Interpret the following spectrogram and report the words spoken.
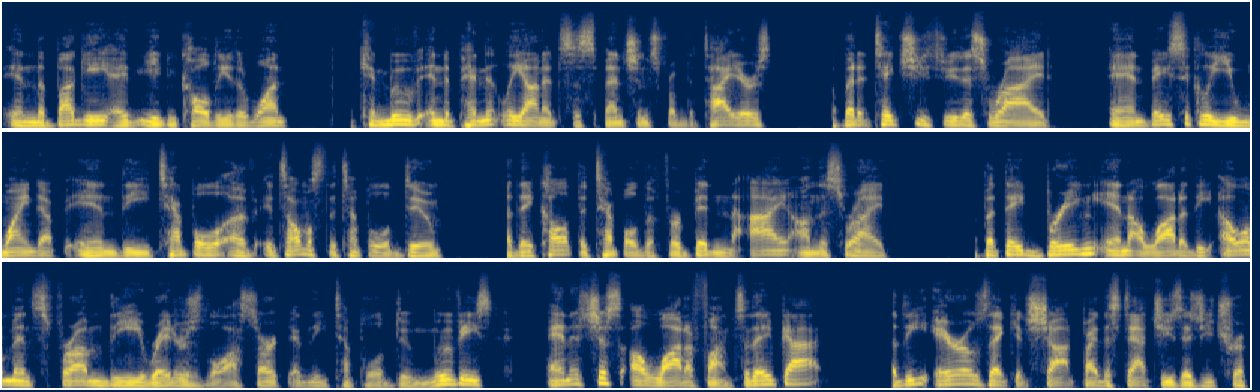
and the buggy, and you can call it either one, can move independently on its suspensions from the tires, but it takes you through this ride. And basically you wind up in the temple of, it's almost the temple of doom. They call it the temple of the forbidden eye on this ride, but they bring in a lot of the elements from the Raiders of the Lost Ark and the Temple of Doom movies. And it's just a lot of fun. So they've got the arrows that get shot by the statues as you trip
